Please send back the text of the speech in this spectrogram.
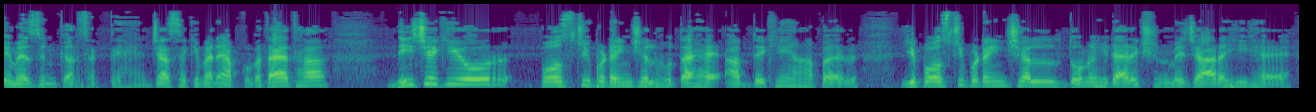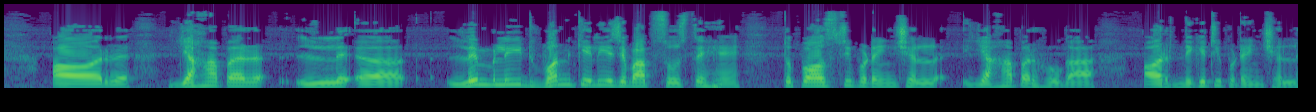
इमेजिन कर सकते हैं। जैसा कि मैंने आपको बताया था, नीचे की ओर पॉजिटिव पोटेंशियल होता है। आप देखें यहाँ पर, ये पॉजिटिव पोटेंशियल दोनों ही डायरेक्शन में जा रही है और यहाँ पर लिम्ब लीड वन के लिए जब आप सोचते हैं तो पॉजिटिव पोटेंशियल यहाँ पर होगा और निगेटिव पोटेंशियल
